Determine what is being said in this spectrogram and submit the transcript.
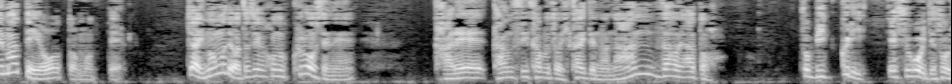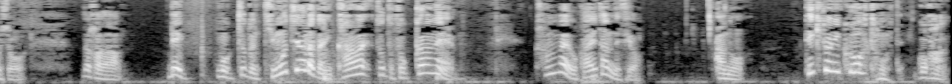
って待てよ、と思って。じゃあ今まで私がこの苦労してね、カレー、炭水化物を控えてるのは何だよや、と。そう、びっくり。え、すごいってそうでしょだから、で、もうちょっと気持ち新たにかわちょっとそっからね、考えを変えたんですよ。あの、適当に食おうと思って、ご飯。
